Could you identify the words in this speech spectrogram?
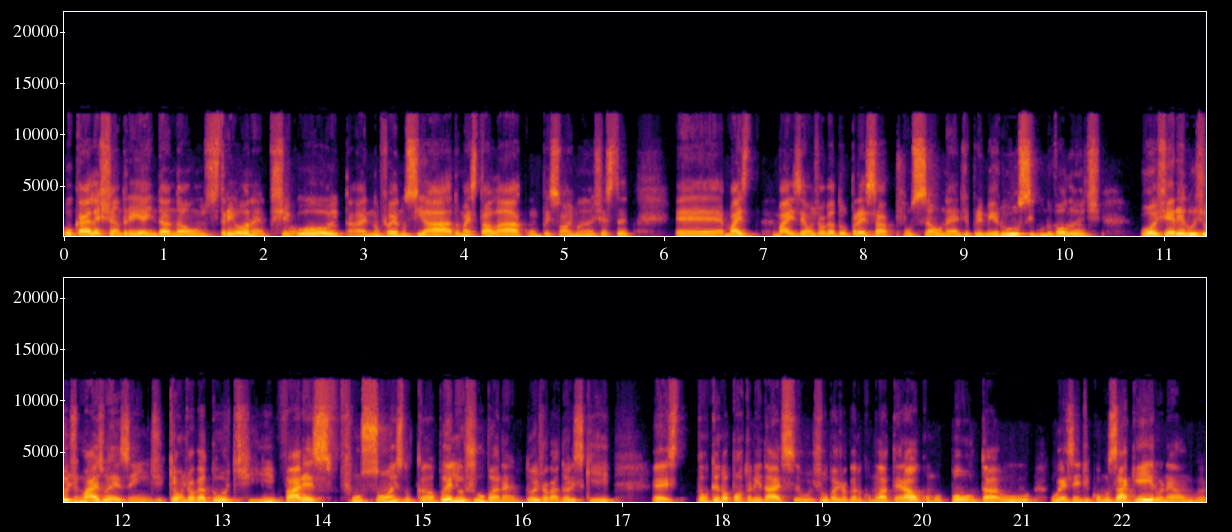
O Caio Alexandre ainda não estreou, né? Chegou, não foi anunciado, mas está lá com o pessoal em Manchester. É, mas, mas é um jogador para essa função, né? De primeiro ou segundo volante. O Rogério elogiou demais o Rezende, que é um jogador de várias funções no campo. Ele e o Juba, né? Dois jogadores que é, estão tendo oportunidades. O Juba jogando como lateral, como ponta, o, o Rezende como zagueiro, né? Um,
